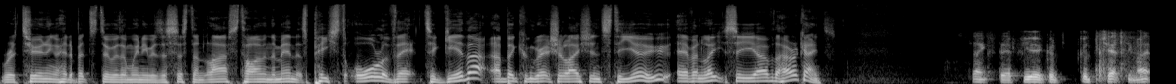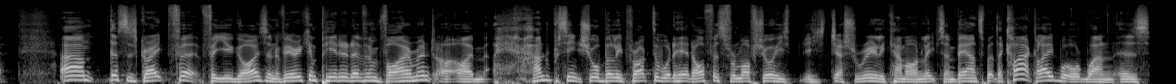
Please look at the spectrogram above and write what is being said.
returning. I had a bit to do with him when he was assistant last time, and the man that's pieced all of that together. A big congratulations to you, Avan Lee, CEO of the Hurricanes. Thanks, Steph. Yeah, good, good to chat to you, mate. Um, this is great for, for you guys in a very competitive environment. I, am 100% sure Billy Proctor would have had offers from offshore. He's, he's just really come on leaps and bounds. But the Clark Laidlaw one is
